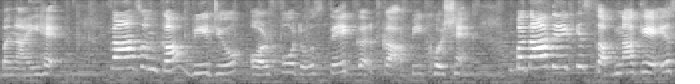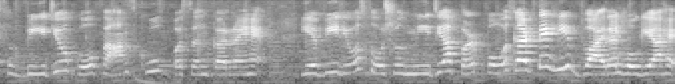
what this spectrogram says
बनाई है। फैंस उनका वीडियो और फ़ोटोज़ देखकर काफ़ी खुश हैं। बता दें कि सपना के इस वीडियो को फैंस खूब पसंद कर रहे हैं। ये वीडियो सोशल मीडिया पर पोस्ट करते ही वायरल हो गया है।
